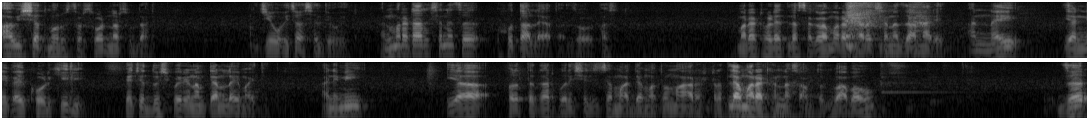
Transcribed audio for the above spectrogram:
आयुष्यात मरूस तर सोडणार सुद्धा नाही. जे व्हायचं असेल ते होईल. आणि मराठा आरक्षणाचं होत आलं आहे आता जवळपास. मराठवाड्यातल्या सगळा मराठा आरक्षणात जाणार आहे आणि नाही यांनी काही खोड केली त्याचे दुष्परिणाम त्यांनाही माहिती आहेत. आणि मी या पत्रकार परिषदेच्या माध्यमातून महाराष्ट्रातल्या मराठ्यांना सांगतो की बाबा हो जर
